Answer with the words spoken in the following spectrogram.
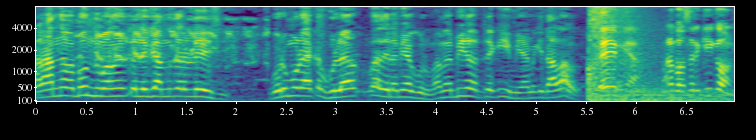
আর আপনি আমার বন্ধু মানুষ এর লেগে আপনি তারা লয়েছি গরু মোড় একটা ঘুলা করে দিলাম? ইয়া গরু। আমার বিশ হাজার টাকা কি আমি- আমি কি দালাল? এই মিয়া মানে বসের কি কোন?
